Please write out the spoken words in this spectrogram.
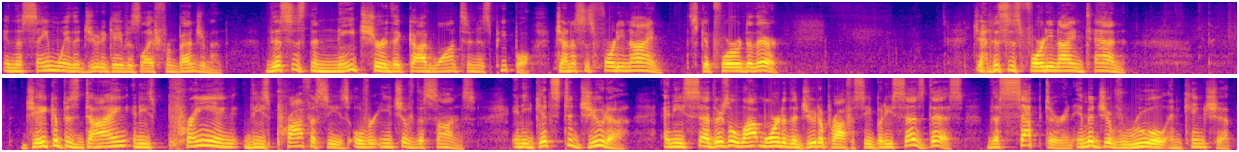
in the same way that Judah gave his life from Benjamin. This is the nature that God wants in His people. Genesis 49, skip forward to there. Genesis 49 10. Jacob is dying and he's praying these prophecies over each of the sons. And he gets to Judah and he said, There's a lot more to the Judah prophecy, but he says this the scepter, an image of rule and kingship.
